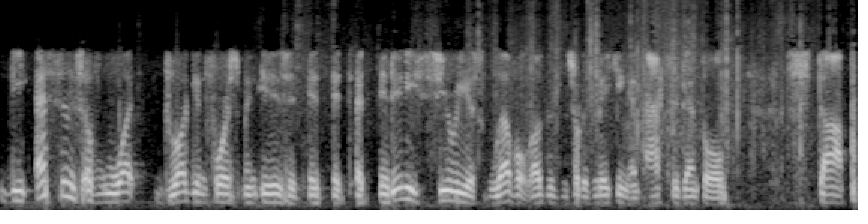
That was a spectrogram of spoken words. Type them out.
the essence of what drug enforcement is at, at, at, at, any serious level, other than sort of making an accidental stop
